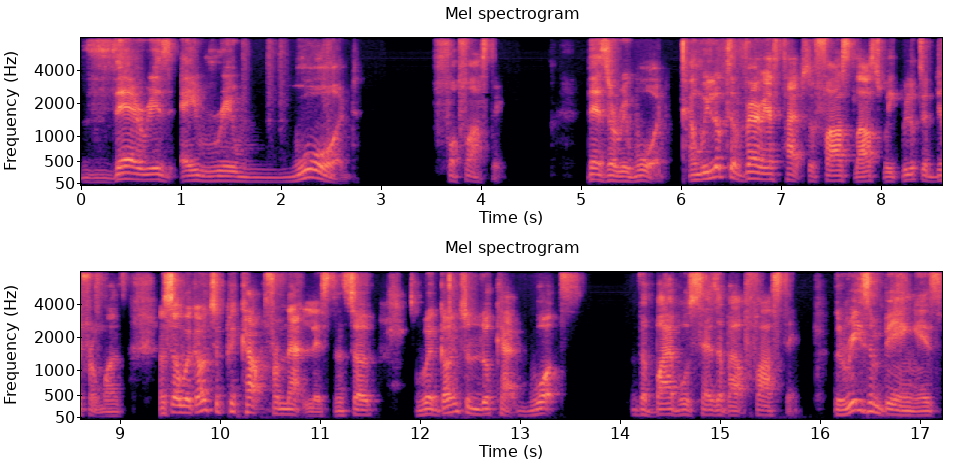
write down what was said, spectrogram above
there is a reward for fasting. There's a reward. And we looked at various types of fast last week. We looked at different ones. And so we're going to pick up from that list. And so we're going to look at what the Bible says about fasting. The reason being is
